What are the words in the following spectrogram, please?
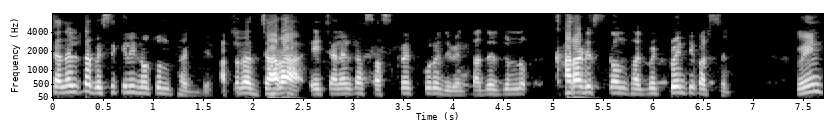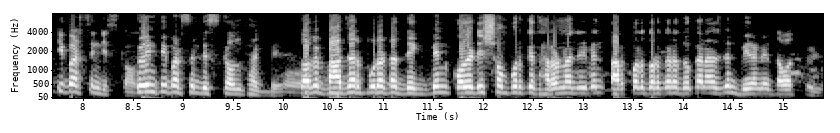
চ্যানেলটা বেসিক্যালি নতুন থাকবে। আপনারা যারা এই চ্যানেলটা সাবস্ক্রাইব করে দিবেন তাদের জন্য খারা ডিসকাউন্ট থাকবে twenty percent twenty percent discount twenty percent discount থাকবে। তবে বাজার পুরোটা দেখবেন কোয়ালিটির সম্পর্কে ধারণা নেবেন তারপরে দরকারে দোকানে আসবেন বিরিয়ানির দাওয়াত রইল।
